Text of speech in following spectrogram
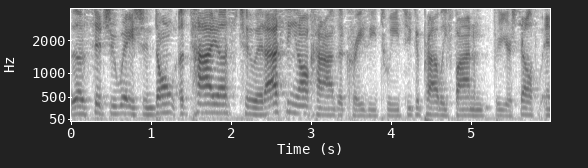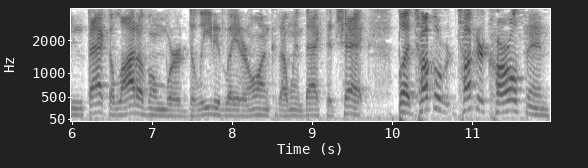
uh, situation. Don't uh, tie us to it. I've seen all kinds of crazy tweets. You could probably find them for yourself. In fact, a lot of them were deleted later on because I went back to check. But Tucker Tucker Carlson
